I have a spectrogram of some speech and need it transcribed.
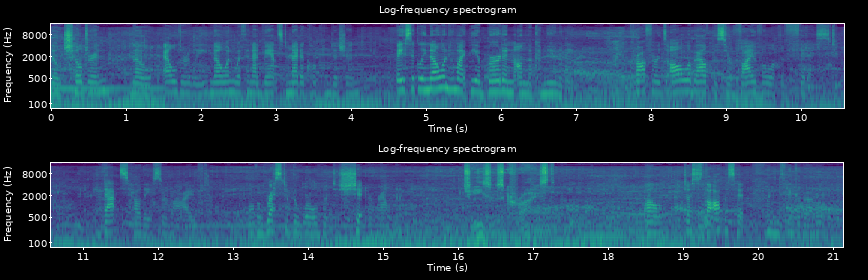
No children, no elderly, no one with an advanced medical condition. Basically, no one who might be a burden on the community. Crawford's all about the survival of the fittest. That's how they survived, while the rest of the world went to shit around them. Jesus Christ. Well, just the opposite when you think about it.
